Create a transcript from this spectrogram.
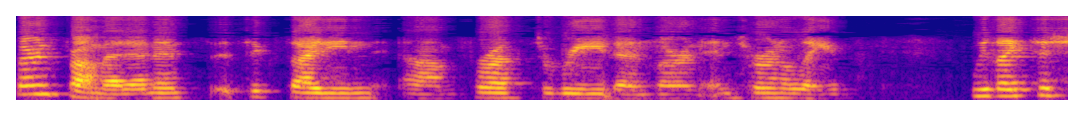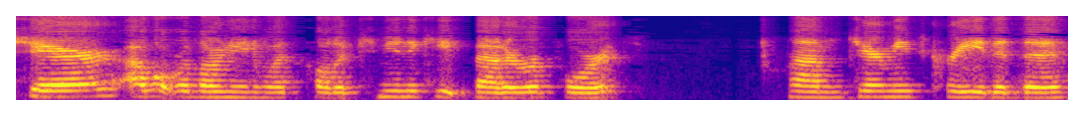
learn from it, and it's, it's exciting um, for us to read and learn internally. We'd like to share uh, what we're learning in what's called a Communicate Better report. Um, Jeremy's created this,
